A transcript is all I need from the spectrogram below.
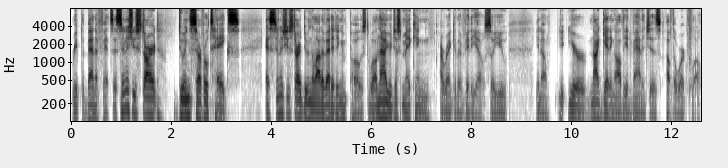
reap the benefits. As soon as you start doing several takes as soon as you start doing a lot of editing and post well now you're just making a regular video. So you you know you're not getting all the advantages of the workflow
